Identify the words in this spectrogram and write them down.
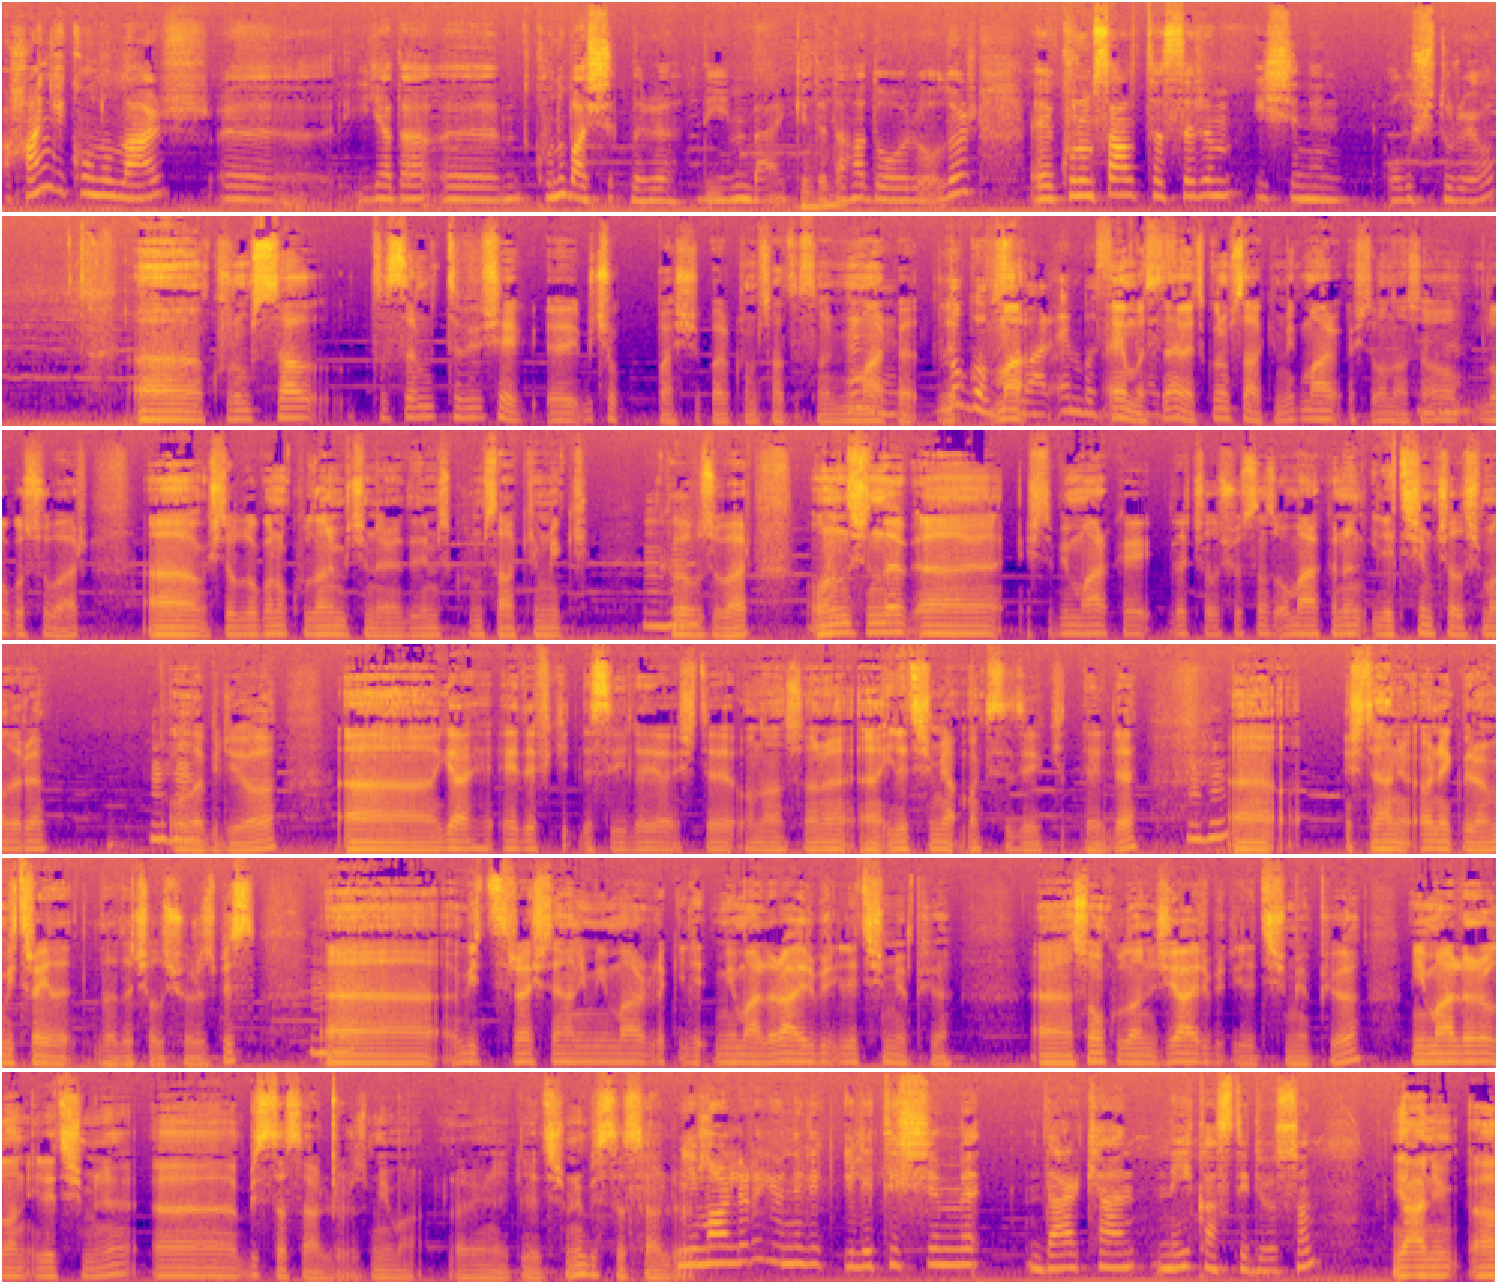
hangi konular e, ya da e, konu başlıkları diyeyim belki de daha doğru olur e, kurumsal tasarım işinin oluşturuyor? Ee, kurumsal tasarım tabii şey e, birçok başlık var kurumsal tasarım. Bir evet. marka logosu mar- var en basit. En basit evet kurumsal kimlik marka işte ondan sonra Hı-hı. o logosu var. Ee, işte logonun kullanım biçimleri dediğimiz kurumsal kimlik Hı-hı. kılavuzu var. Onun dışında e, işte bir markayla çalışıyorsanız o markanın iletişim çalışmaları Hı-hı. olabiliyor. Ee, ya hedef kitlesiyle ya işte ondan sonra e, iletişim yapmak istediği kitleyle. Hı işte hani örnek veriyorum Vitra ile de çalışıyoruz biz. Hı Ee, Vitra işte hani mimarlık mimarlara ayrı bir iletişim yapıyor. Ee, son kullanıcıya ayrı bir iletişim yapıyor. Mimarlara olan iletişimini e, biz tasarlıyoruz. Mimarlara yönelik iletişimini biz tasarlıyoruz. Mimarlara yönelik iletişim derken neyi kastediyorsun? Yani e,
